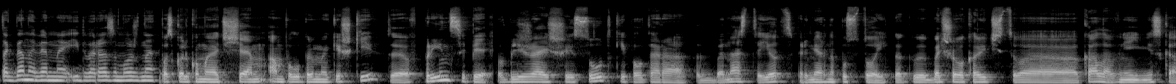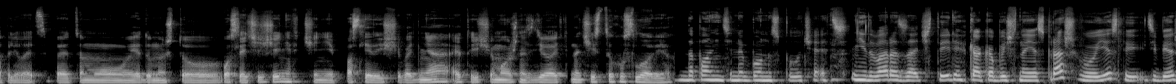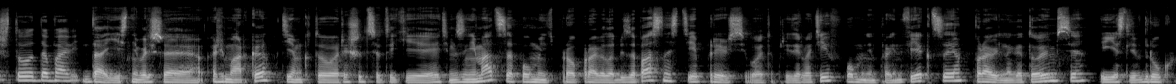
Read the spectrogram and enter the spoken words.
тогда, наверное, и два раза можно... Поскольку мы очищаем ампулу прямой кишки, то, в принципе, в ближайшие сутки, полтора, как бы она остается примерно пустой. Как бы большого количества кала в ней не скапливается, поэтому я думаю, что после очищения в течение последующего дня это еще можно сделать сделать на чистых условиях. Дополнительный бонус получается. Не два раза, а четыре. Как обычно я спрашиваю, если тебе что добавить. Да, есть небольшая ремарка. Тем, кто решит все-таки этим заниматься, помнить про правила безопасности. Прежде всего, это презерватив. Помним про инфекции. Правильно готовимся. И если вдруг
